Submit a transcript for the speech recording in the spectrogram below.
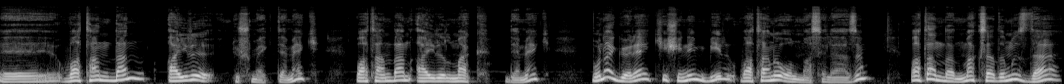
e, vatandan ayrı düşmek demek, vatandan ayrılmak demek. Buna göre kişinin bir vatanı olması lazım. Vatandan maksadımız da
